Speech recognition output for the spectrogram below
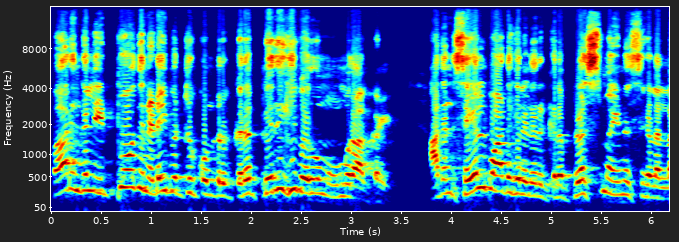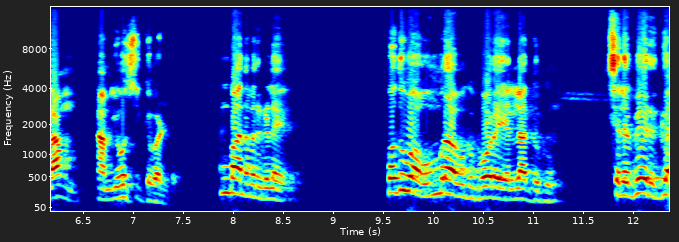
பாருங்கள் இப்போது நடைபெற்றுக் கொண்டிருக்கிற பெருகி வரும் உம்ராக்கள். அதன் செயல்பாடுகளில் இருக்கிற பிளஸ் மைனஸ்கள் எல்லாம் நாம் யோசிக்க வேண்டும். அன்பானவர்களே பொதுவா உம்ராவுக்கு போற எல்லாத்துக்கும் சில பேருக்கு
